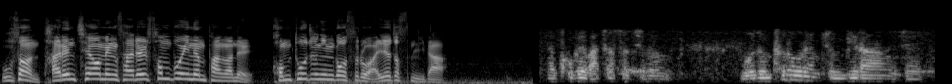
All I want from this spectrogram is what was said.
우선 다른 체험 행사를 선보이는 방안을 검토 중인 것으로 알려졌습니다. 거기에 맞춰서 지금 모든 프로그램 준비랑 이제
